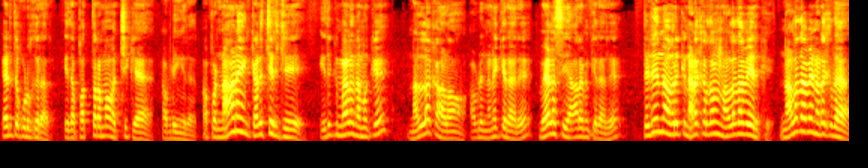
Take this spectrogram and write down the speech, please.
எடுத்து கொடுக்குறாரு. இதை பத்திரமா வச்சுக்க அப்படிங்கிறார். அப்ப நாணயம் கிடைச்சிருச்சு. இதுக்கு மேல நமக்கு நல்ல காலம் அப்படின்னு நினைக்கிறாரு. வேலை செய்ய ஆரம்பிக்கிறாரு. திடீர்னு அவருக்கு நடக்கிறதெல்லாம் நல்லதாவே இருக்கு. நல்லதாவே நடக்குதா?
